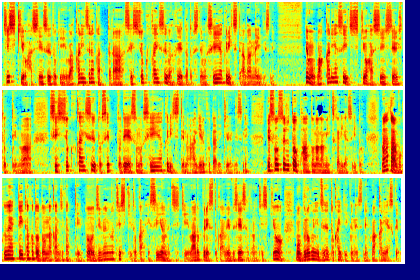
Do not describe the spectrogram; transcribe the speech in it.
知識を発信するときに分かりづらかったら接触回数が増えたとしても成約率って上がんないんですね。でも分かりやすい知識を発信している人っていうのは、接触回数とセットでその制約率っていうのを上げることができるんですね。で、そうするとパートナーが見つかりやすいと。まあ、だから僕がやっていたことどんな感じかっていうと、自分の知識とか SEO の知識、ワードプレスとか Web 制作の知識をもうブログにずっと書いていくんですね。分かりやすく。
